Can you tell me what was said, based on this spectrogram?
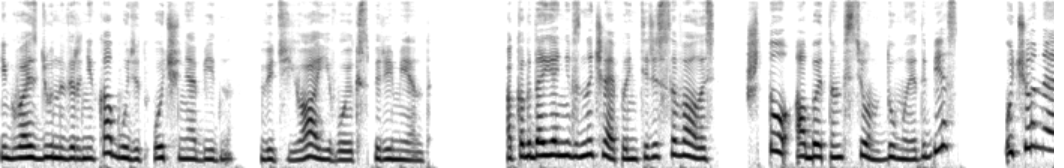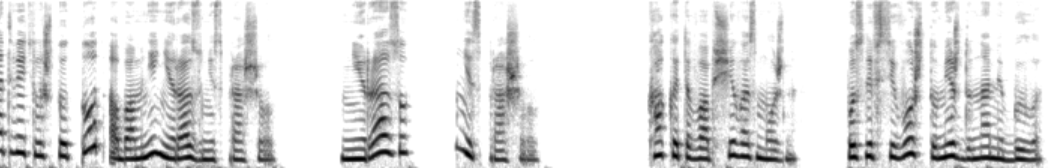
И Гвоздю наверняка будет очень обидно, ведь я его эксперимент. А когда я невзначай поинтересовалась, что об этом всем думает бес, ученый ответил, что тот обо мне ни разу не спрашивал. Ни разу не спрашивал. Как это вообще возможно? После всего, что между нами было –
